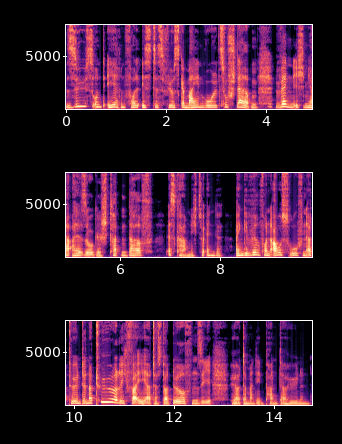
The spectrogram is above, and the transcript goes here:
süß und ehrenvoll ist es fürs gemeinwohl zu sterben. Wenn ich mir also gestatten darf es kam nicht zu ende. Ein gewirr von ausrufen ertönte. Natürlich verehrtester dürfen sie hörte man den panther höhnen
